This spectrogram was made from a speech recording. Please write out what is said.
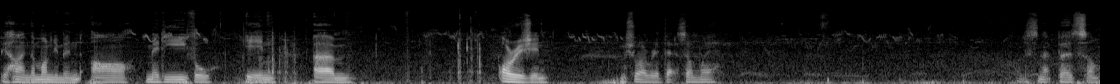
behind the monument are medieval in um, origin. I'm sure I read that somewhere. Listen to that bird song.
